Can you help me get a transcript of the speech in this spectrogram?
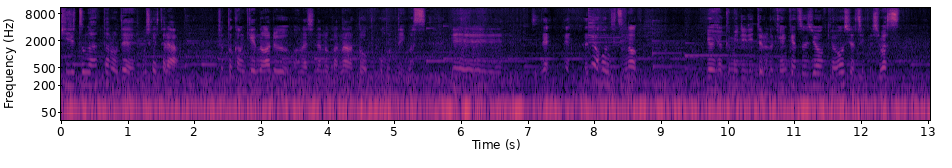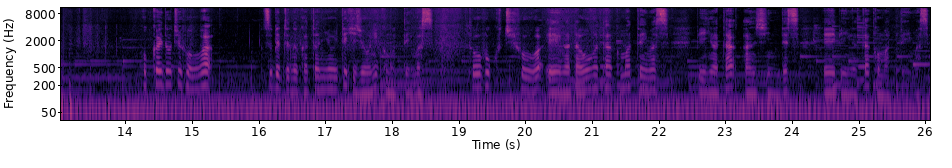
記述があったのでもしかしたらっと関係のあるお話なのかなと思っています。えー、ですね。それでは本日の 400ml の献血状況をお知らせいたします。北海道地方は全ての方において非常に困っています。東北地方は A 型、O 型困っています。B 型安心です AB 型困っています。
